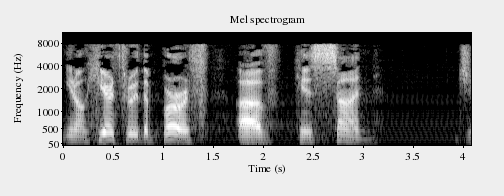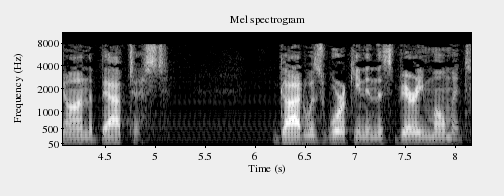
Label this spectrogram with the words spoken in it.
you know, here through the birth of his son, John the Baptist. God was working in this very moment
